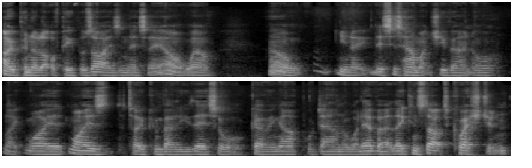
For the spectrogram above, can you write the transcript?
open a lot of people's eyes and they say, oh, well, oh, you know, this is how much you've earned, or like, why, why is the token value this, or going up or down, or whatever. They can start to question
